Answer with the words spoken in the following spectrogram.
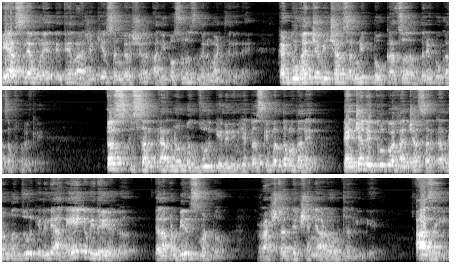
हे असल्यामुळे तेथे राजकीय संघर्ष आधीपासूनच निर्माण झालेला आहे. कारण दोघांच्या विचारसरणीत टोकाचं अंतर आहे टोकाचा फरक आहे. टस्क सरकारनं मंजूर केलेली म्हणजे टस्क हे पंतप्रधान आहेत त्यांच्या नेतृत्वाखालच्या सरकारनं मंजूर केलेली अनेक विधेयकं त्याला आपण बिल्स म्हणतो. राष्ट्राध्यक्षांनी अडवून ठरलेली आहेत आजही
